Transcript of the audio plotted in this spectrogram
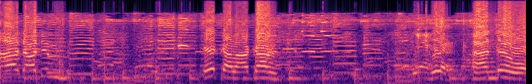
Adadi m ịkara aka We are here. ndewo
